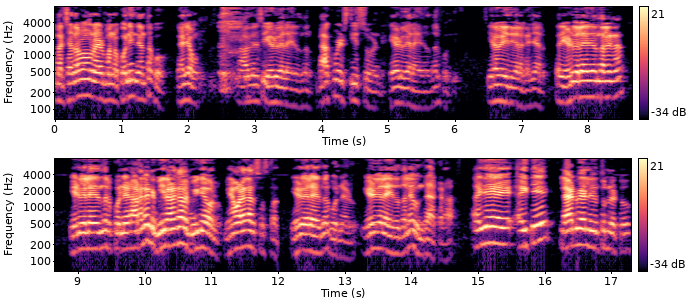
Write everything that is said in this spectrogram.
మరి చంద్రబాబు నాయుడు మన కొనింది ఎంతకు? గజం. నాకు తెలిసి ఏడు వేల ఐదు వందలు. డాక్యుమెంట్స్ తీసి చూడండి. ఏడు వేల ఐదు వందలకు ఉంది ఇరవై ఐదు వేల గజాలు. మరి ఏడు వేల ఐదు వందలైనా? ఏడు వేల ఐదు వందలు కొన్నాడు. అడగండి. మీరు అడగాలి. మీడియా వాళ్ళు. మేము అడగాల్సి వస్తుంది. ఏడు వేల ఐదు వందలు కొన్నాడు. ఏడు వేల ఐదు వందలే ఉంది అక్కడ. అయితే అయితే ల్యాండ్ వాల్యూ ఎంతున్నట్టు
